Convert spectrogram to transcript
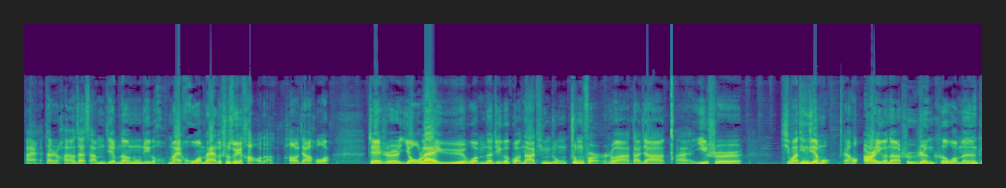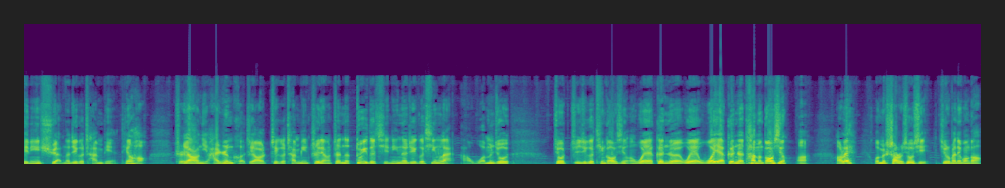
哎，但是好像在咱们节目当中，这个卖货卖的是最好的，好家伙，这是有赖于我们的这个广大听众忠粉是吧？大家哎，一是。喜欢听节目，然后二一个呢是认可我们给您选的这个产品，挺好。只要你还认可，只要这个产品质量真的对得起您的这个信赖啊，我们就就这这个挺高兴，我也跟着，我也我也跟着他们高兴啊。好嘞，我们稍事休息，进入半点广告。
